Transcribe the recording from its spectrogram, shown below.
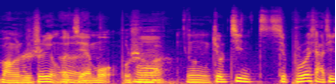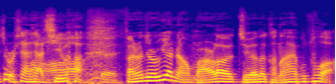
往日之影的节目，不是吗？嗯，就近就不是下期就是下下期吧哦，对，反正就是院长玩了，觉得可能还不错。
